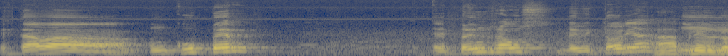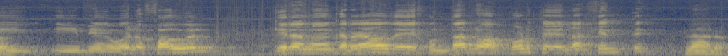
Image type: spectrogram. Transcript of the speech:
estaba un Cooper, el Primrose de Victoria Ah, y, Primrose. y mi abuelo Faubel, que eran los encargados de juntar los aportes de la gente Claro.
